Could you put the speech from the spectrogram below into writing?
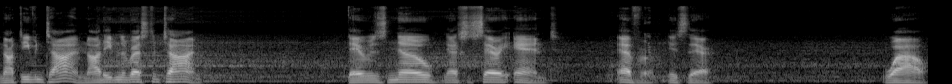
not even time, not even the rest of time. There is no necessary end. Ever, is there? Wow.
